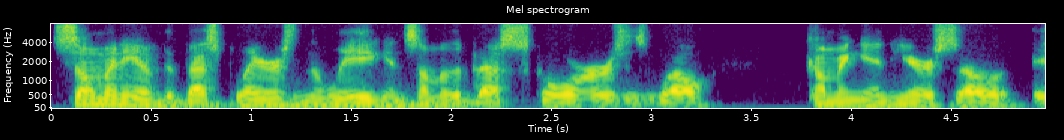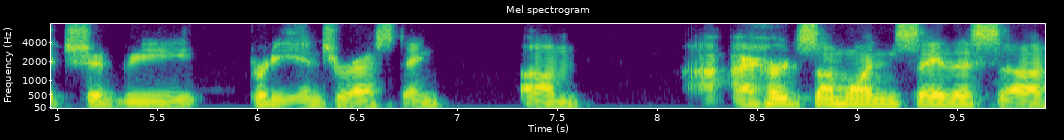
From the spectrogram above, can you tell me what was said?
so many of the best players in the league and some of the best scorers as well coming in here. So it should be pretty interesting. Um, I heard someone say this uh,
